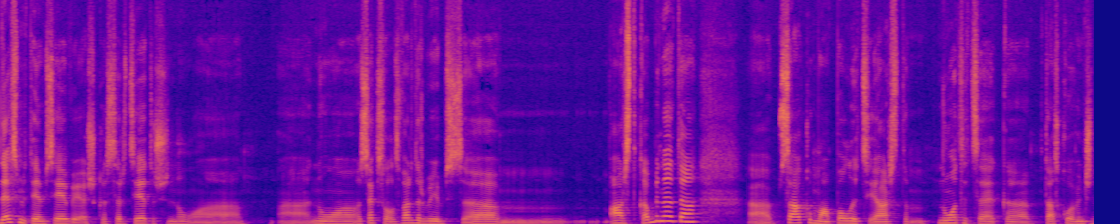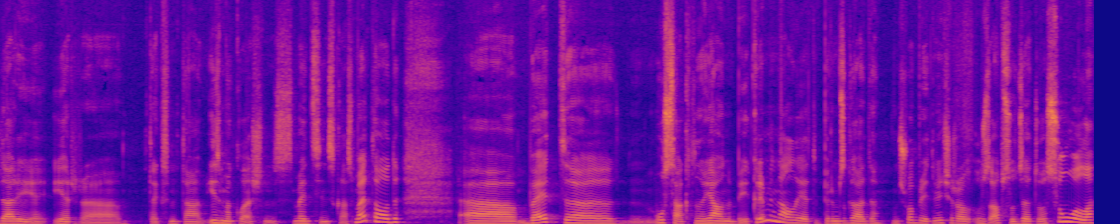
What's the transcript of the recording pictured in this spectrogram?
desmitiem sieviešu, kas ir cietuši no, no seksuālas vardarbības ārsta kabinetā. Sākumā policija ārstam noticēja, ka tas, ko viņš darīja, ir teiksim, tā, izmeklēšanas medicīniskās metode. Bet uzsākta no jauna bija krimināla lieta pirms gada, un šobrīd viņš ir uz apsūdzēto sola.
